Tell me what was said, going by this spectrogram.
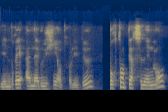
Il y a une vraie analogie entre les deux. Pourtant, personnellement,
